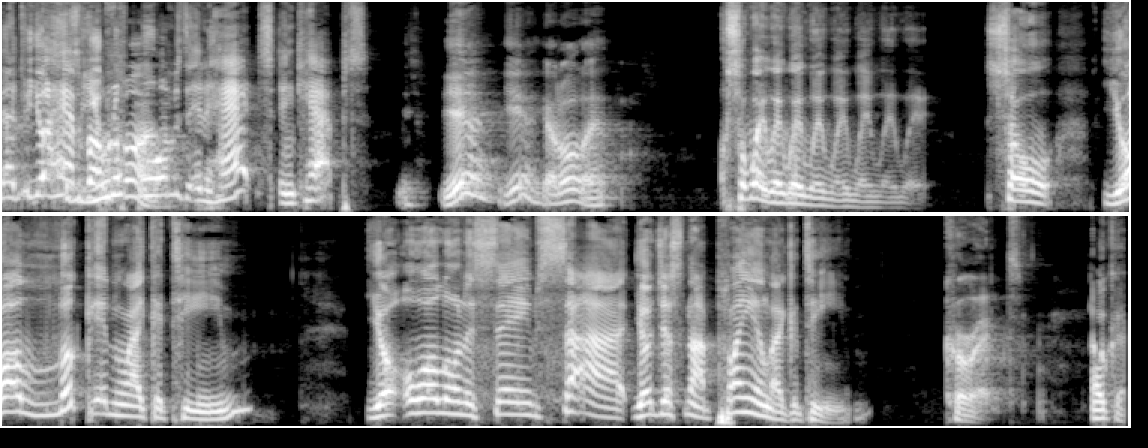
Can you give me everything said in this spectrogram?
Now, do y'all have It's about fun. uniforms and hats and caps? Yeah, yeah, got all that. So wait, wait, wait, wait, wait, wait, wait, wait. So y'all looking like a team. You're all on the same side. You're just not playing like a team. Correct. Okay.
